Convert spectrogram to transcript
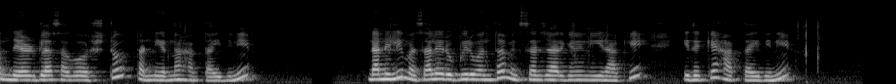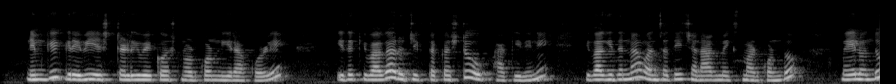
ಒಂದೆರಡು ಗ್ಲಾಸ್ ಆಗೋವಷ್ಟು ತಣ್ಣೀರನ್ನ ಹಾಕ್ತಾಯಿದ್ದೀನಿ ನಾನಿಲ್ಲಿ ಮಸಾಲೆ ರುಬ್ಬಿರುವಂಥ ಮಿಕ್ಸರ್ ಜಾರ್ಗೆ ನೀರು ಹಾಕಿ ಇದಕ್ಕೆ ಹಾಕ್ತಾಯಿದ್ದೀನಿ ನಿಮಗೆ ಗ್ರೇವಿ ಎಷ್ಟು ತಳಿಬೇಕು ಅಷ್ಟು ನೋಡ್ಕೊಂಡು ನೀರು ಹಾಕ್ಕೊಳ್ಳಿ ಇದಕ್ಕೆ ಇವಾಗ ರುಚಿಗೆ ತಕ್ಕಷ್ಟು ಉಪ್ಪು ಹಾಕಿದ್ದೀನಿ. ಇವಾಗ ಇದನ್ನು ಒಂದು ಸತಿ ಚೆನ್ನಾಗಿ ಮಿಕ್ಸ್ ಮಾಡಿಕೊಂಡು ಮೇಲೊಂದು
